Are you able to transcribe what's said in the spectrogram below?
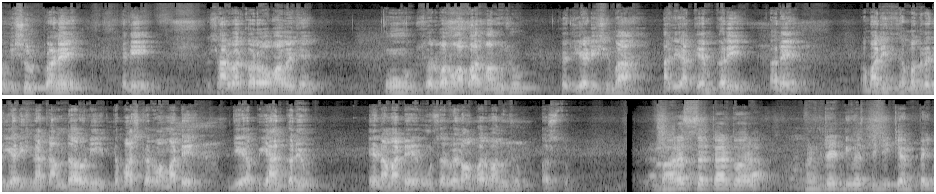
નિઃશુલ્કપણે એની સારવાર કરવામાં આવે છે. હું સર્વનો આભાર માનું છું કે જીઆઈડીસીમાં આજે આ કેમ્પ કરી અને અમારી સમગ્ર જીઆઈડીસીના કામદારોની તપાસ કરવા માટે જે અભિયાન કર્યું, એના માટે હું સર્વેનો આભાર માનું છું. અસ્તુ. ભારત સરકાર દ્વારા હંડ્રેડ દિવસ ટીબી કેમ્પેઇન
